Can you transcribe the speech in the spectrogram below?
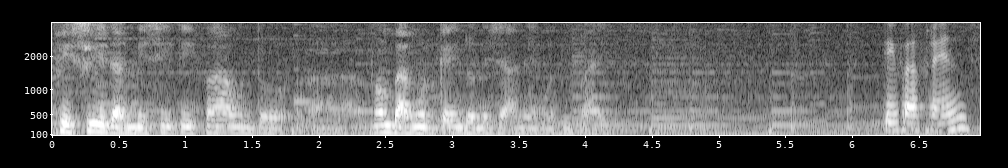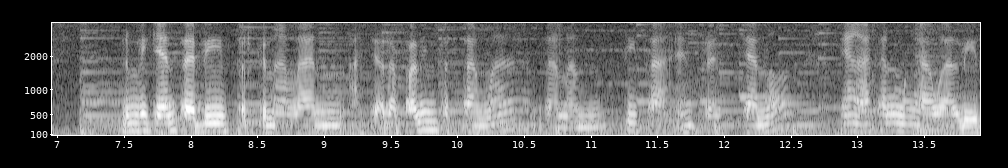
visi dan misi TIFA untuk uh, membangun keindonesiaan yang lebih baik. Tifa Friends, demikian tadi perkenalan acara paling pertama dalam Tifa and Friends Channel yang akan mengawali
